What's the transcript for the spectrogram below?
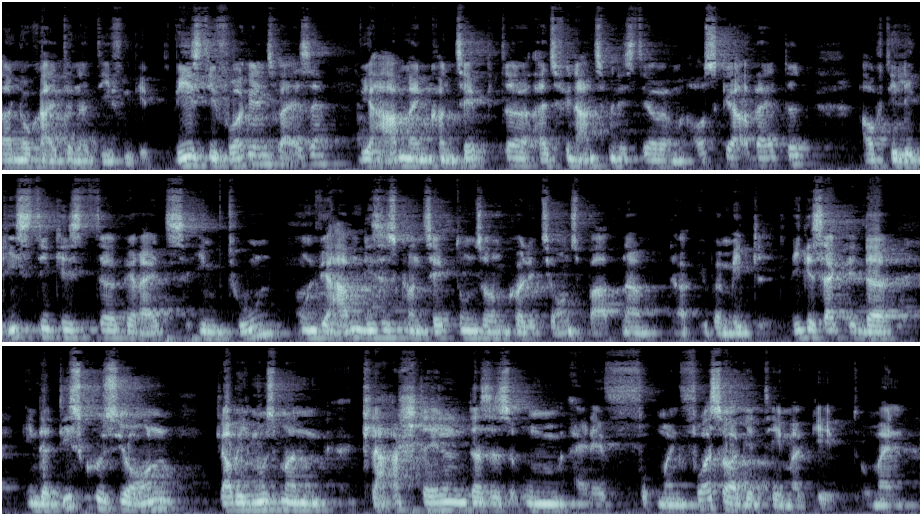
noch Alternativen gibt. Wie ist die Vorgehensweise? Wir haben ein Konzept als Finanzministerium ausgearbeitet. Auch die Logistik ist bereits im Tun. Und wir haben dieses Konzept unserem Koalitionspartner übermittelt. Wie gesagt, in der, in der Diskussion glaube ich, muss man klarstellen, dass es um, eine, um ein Vorsorgethema geht, um ein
